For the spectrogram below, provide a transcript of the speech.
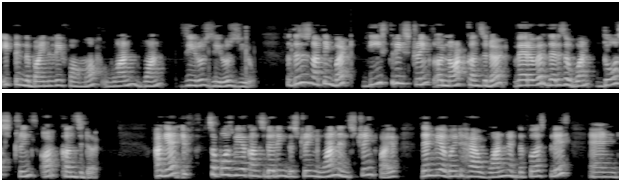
it in the binary form of 1, 1, 0, 0, 0. So this is nothing but these three strings are not considered. Wherever there is a 1, those strings are considered. Again, if suppose we are considering the string 1 and string 5 then we are going to have 1 at the first place and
